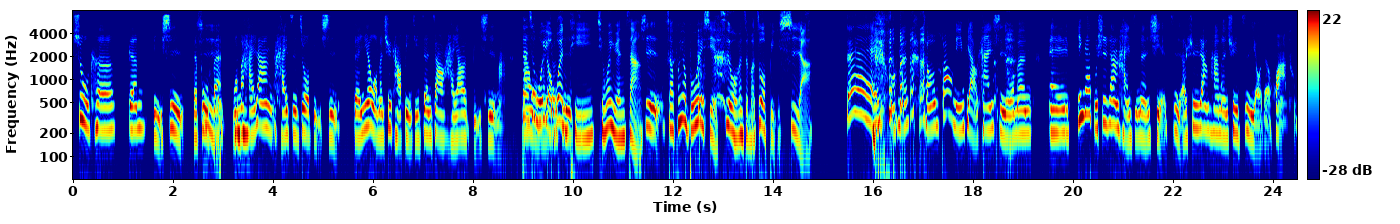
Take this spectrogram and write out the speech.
术科跟笔试的部分，我们还让孩子做笔试。对，因为我们去考丙级证照还要笔试嘛。但是我有问题，请问园长，是小朋友不会写字，我们怎么做笔试啊？对，我们从报名表开始，我们诶，应该不是让孩子们写字，而是让他们去自由的画图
